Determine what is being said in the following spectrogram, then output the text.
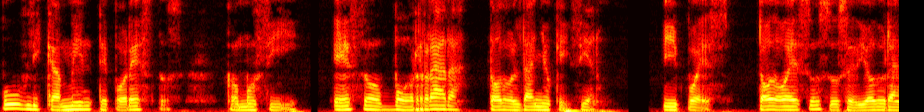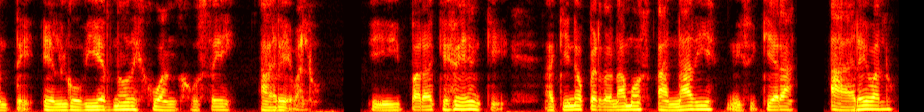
públicamente por estos, como si eso borrara todo el daño que hicieron. Y pues todo eso sucedió durante el gobierno de Juan José Arevalo. Y para que vean que aquí no perdonamos a nadie, ni siquiera a Arevalo,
